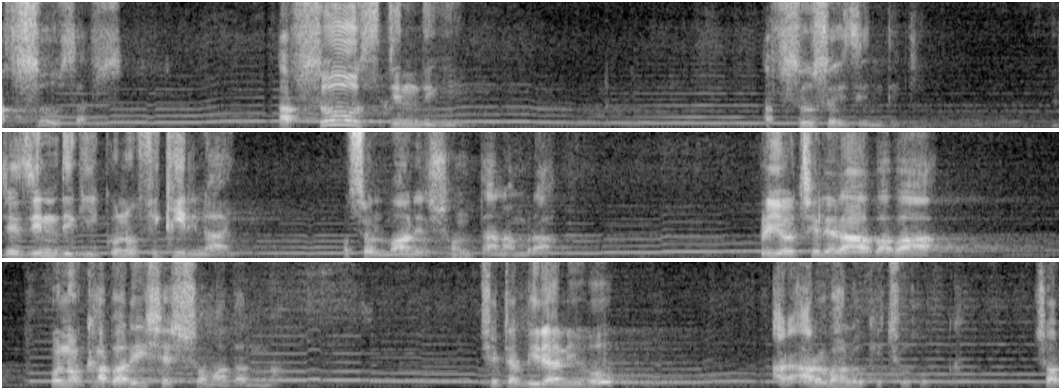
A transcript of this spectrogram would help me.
আফসুস আফসুস। আফসুস জিন্দিগি। আফসুস ওই জিন্দিগি। যে জিন্দিগি কোনো ফিকির নাই। মুসলমানের সন্তান আমরা। প্রিয় ছেলেরা, বাবা, কোনো খাবারই শেষ সমাধান না। সেটা বিরিয়ানি হোক, আর আরও ভালো কিছু হোক। সব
